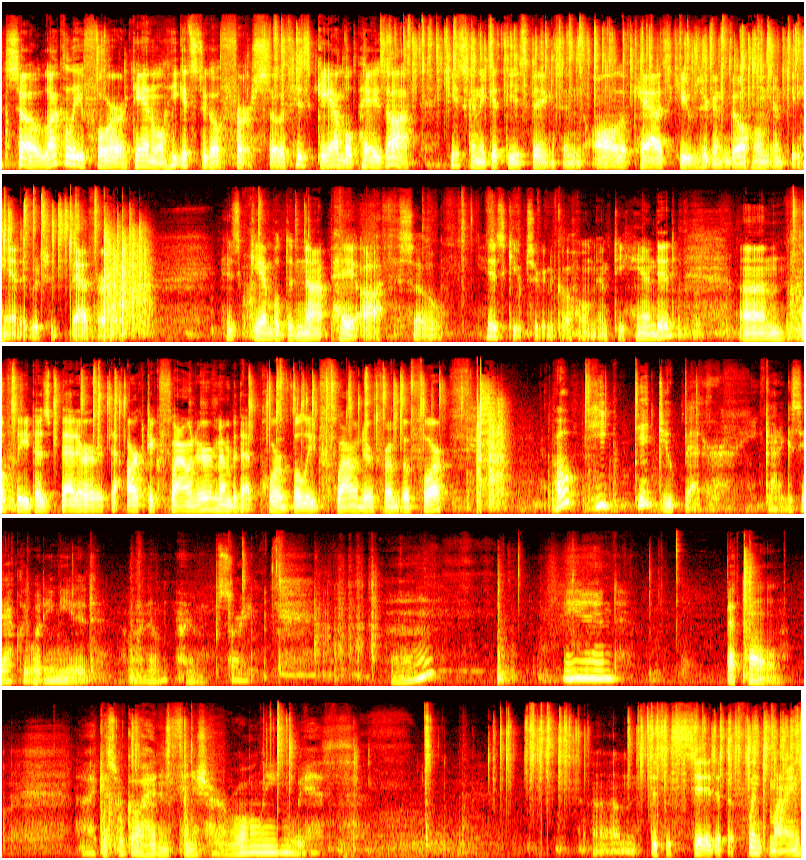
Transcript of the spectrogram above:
so luckily for Danimal, he gets to go first. So if his gamble pays off, he's going to get these things, and all of Kaz's cubes are going to go home empty-handed, which is bad for him. His gamble did not pay off, so his cubes are going to go home empty-handed. Um, hopefully he does better at the Arctic Flounder. Remember that poor bullied Flounder from before? Oh, he did do better. He got exactly what he needed. I don't, I'm sorry. And baton. I guess we'll go ahead and finish her rolling with. Um, this is Sid at the Flint Mine.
